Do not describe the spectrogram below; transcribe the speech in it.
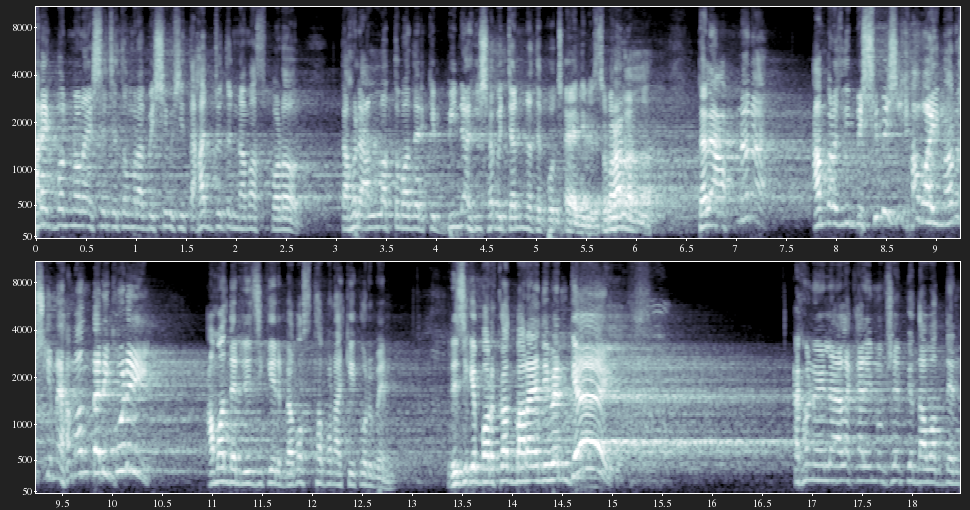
আরেক বর্ণনা এসেছে, তোমরা বেশি বেশি তাহাজ্জুদের নামাজ পড়ো তাহলে আল্লাহ তোমাদেরকে বিনা হিসাবে জান্নাতে পৌঁছায় দেবে দিবে সুবহানাল্লাহ। তাহলে আপনারা আমরা যদি বেশি বেশি খাওয়াই মানুষকে মেহমানদারি করি আমাদের রিজিকের ব্যবস্থাপনা কে করবেন? রিজিকে বরকত বাড়ায় দিবেন কে? এখন এলে এলাকার ইমাম সাহেবকে দাওয়াত দেন।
